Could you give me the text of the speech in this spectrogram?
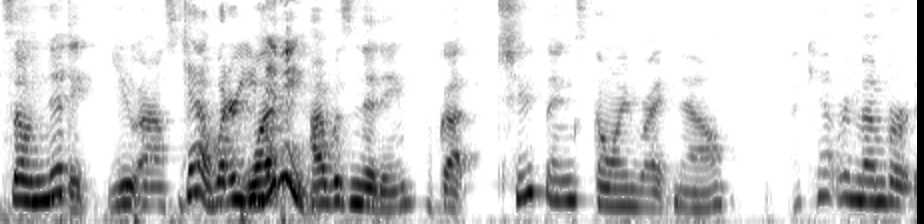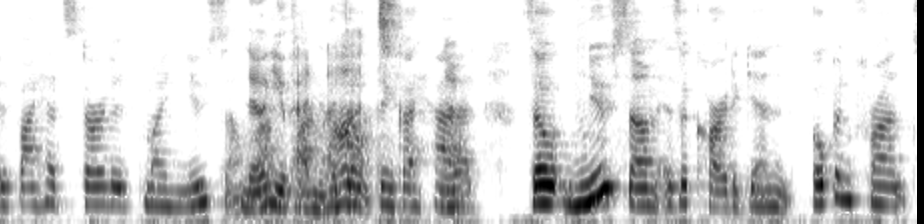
So knitting, you asked. Yeah, what are you knitting? I was knitting. I've got two things going right now. I can't remember if I had started my Newsom. No, you had time. I don't think I had. Nope. So Newsom is a cardigan, open front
